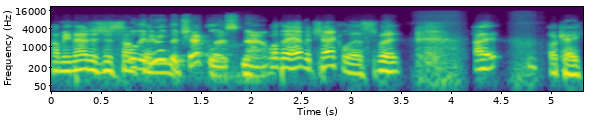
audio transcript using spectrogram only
I mean, that is just something. Well, they do have the checklist now. well, they have a checklist, but I okay.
